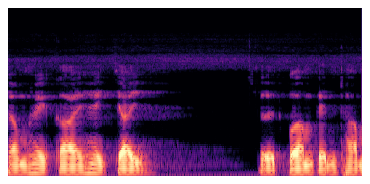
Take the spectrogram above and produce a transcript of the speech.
ทำให้กายให้ใจ เกิดความเป็นธรรม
